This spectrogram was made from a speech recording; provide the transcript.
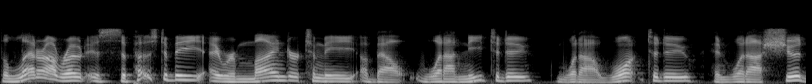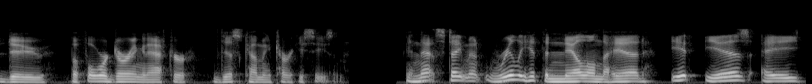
The letter I wrote is supposed to be a reminder to me about what I need to do, what I want to do, and what I should do before, during, and after this coming turkey season. And that statement really hit the nail on the head. It is a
